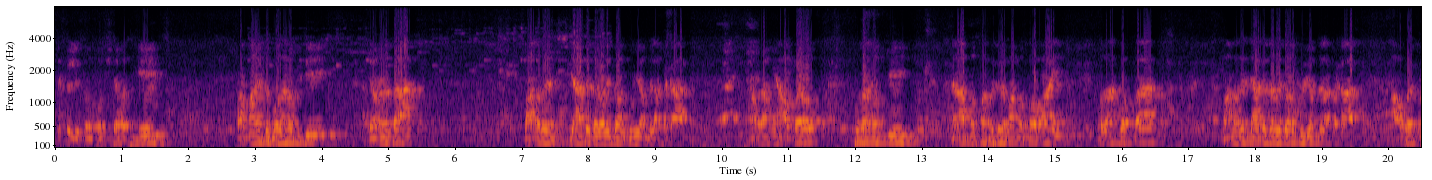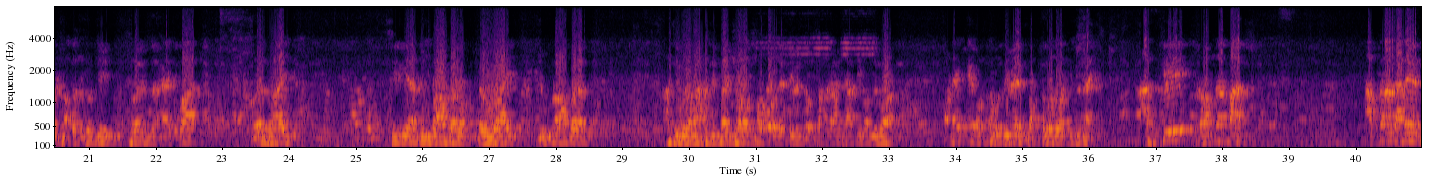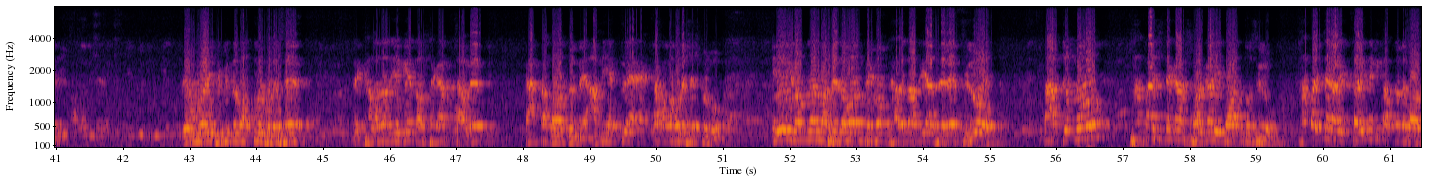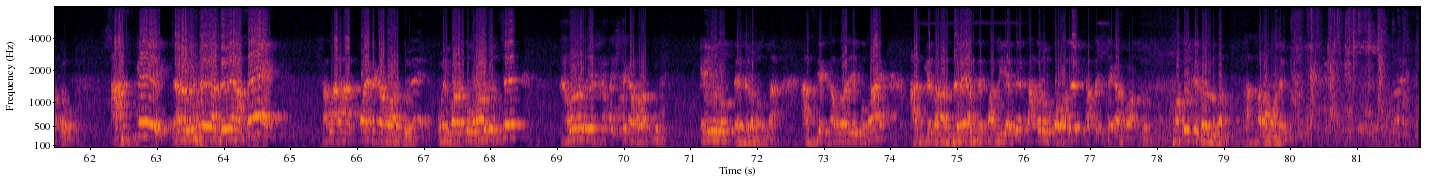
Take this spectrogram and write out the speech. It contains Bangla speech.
ছেচল্লিশতম প্রতিষ্ঠাবার্ষিকী, সম্মানিত প্রধান অতিথি, জননেতা, বাংলাদেশ জাতীয়তাবাদী দল কুড়িরাম জেলা শাখা, সংগ্রামী আহ্বায়ক, প্রধান অতিথি, জনাব মোস্তাফিজুর রহমান সভাই প্রধান বক্তা, বাংলাদেশ জাতীয়তাবাদী দল কুড়িরাম জেলা শাখা, আহ্বায়ক সদস্য সচিব সোহেল হোসেন গায়কবাদ সোহেল ভাই, সিনিয়র যুগ্ম আহ্বায়ক বেউ ভাই, যুগ্ম আহ্বায়ক হাসিবুর রহমান, হাসিব ভাই সহ সকল নেতৃবৃন্দ, সংগ্রামী সাথী বন্ধুগণ বক্তব্য দিবেন, বক্তব্য দেওয়ার কিছু নাই। আজকে রমজান মাস, আপনারা জানেন বিভিন্ন বক্তব্য বলেছেন যে খালেদা জিয়াকে দশ টাকার চাউলের কাঠটা দেওয়ার জন্য। আমি একটু একটা কথা বলে শেষ করব। এই রমজান মাসে যখন বেগম খালেদা জিয়া জেলে ছিল, তার জন্য সাতাশ টাকার সরকারি বরাদ্দ ছিল। সাতাশ টাকার ইফতারি নাকি তার জন্য বরাদ্দ। আজকে যারা লুটেরা জেলে আছে কয় টাকা বরাদ্দ? ওই বরাদ্দ ওরাও করছে। খালেদা জিয়া সাতাশ টাকা বরাদ্দ। এই হলো দেশের অবস্থা। আজকে খালেদা জিয়া কোথায়? আজকে যারা জেলে আছে, পালিয়ে আছে, তাদেরও বলে সাতাশ টাকার বরাদ্দ। সকলকে ধন্যবাদ। আসসালামু আলাইকুম।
